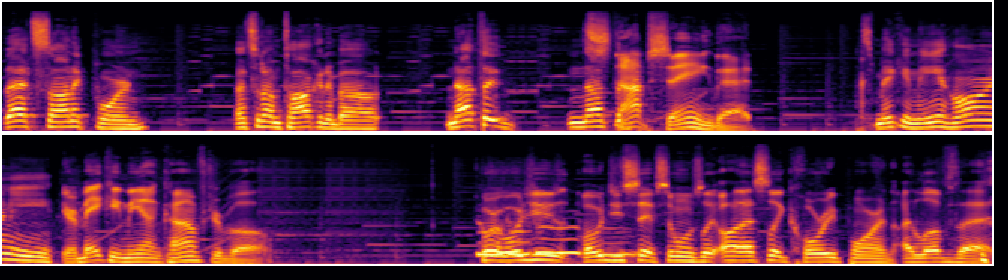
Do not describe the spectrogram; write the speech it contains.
That's Sonic porn. That's what I'm talking about. Not the, not the. Stop saying that. It's making me horny. You're making me uncomfortable. Corey, what would you what would you say if someone was like, "Oh, that's like Corey porn"? I love that.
